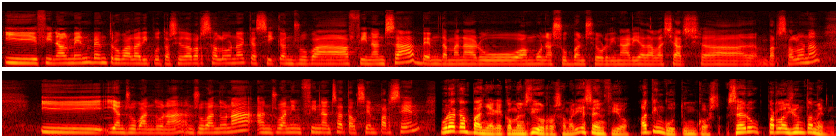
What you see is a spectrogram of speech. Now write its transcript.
i finalment vam trobar la Diputació de Barcelona que sí que ens ho va finançar, vam demanar-ho amb una subvenció ordinària de la xarxa Barcelona i, i ens ho van donar. Ens ho van donar, ens ho han finançat al 100%. Una campanya que, com ens diu Rosa Maria Sencio, ha tingut un cost zero per l'Ajuntament.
